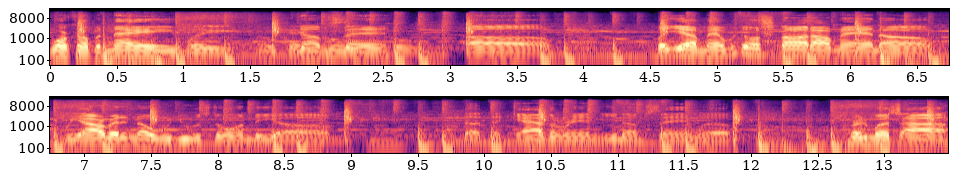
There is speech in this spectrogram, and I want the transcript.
work up a name for you. Okay. You know what I'm saying? Cool. Um, but yeah, man, we're gonna start out, man. Uh, we already know you was doing the um, the the gathering. You know what I'm saying? Well, pretty much. Uh,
